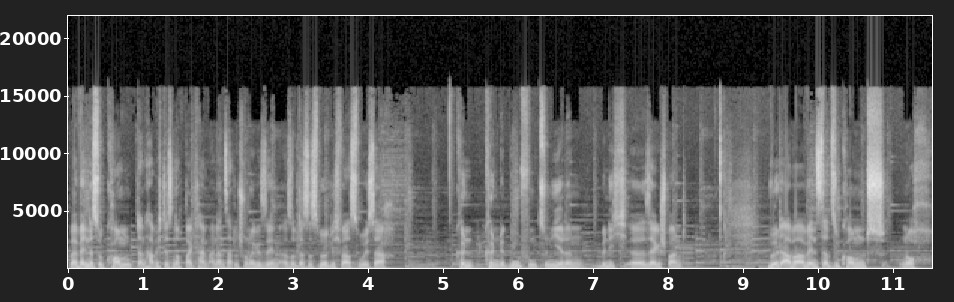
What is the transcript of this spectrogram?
Weil wenn das so kommt, dann habe ich das noch bei keinem anderen Sattelschoner gesehen. Also das ist wirklich was, wo ich sage, könnt, könnte gut funktionieren. Bin ich äh, sehr gespannt. Wird aber, wenn es dazu kommt, noch,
